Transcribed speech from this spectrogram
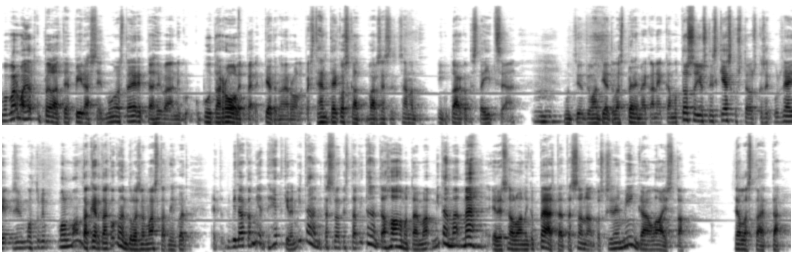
varmaan jotkut pelaajat ei pidä siitä, mulla on sitä erittäin hyvää, niin kun, kun puhutaan roolipelit, tietokoneen roolipelistä, hän ei koskaan varsinaisesti sano, niin kuin tarkoita sitä itseään, Mm-hmm. mutta vaan tietynlaista pelimekaniikkaa. Mutta tuossa just niissä keskusteluissa, kun se, kun se ei, siis mulla tuli mulla monta kertaa koko ajan tulee sen vastaan, että, niinku, että, että pitää alkaa miettiä hetkinen, mitä tässä oikeastaan, mitä tämä hahmo tai mä, mitä mä, mä edes haluan niin päättää tässä sanoa, koska siinä ei minkäänlaista sellaista, että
